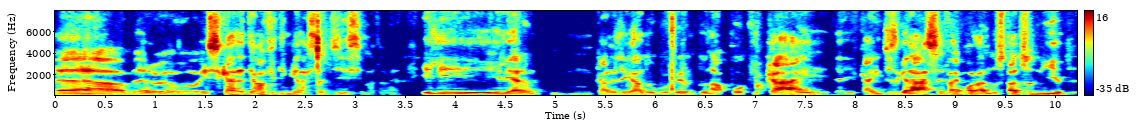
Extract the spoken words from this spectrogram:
Uh, esse cara tem uma vida engraçadíssima também. Ele, ele era um, um, cara ligado ao governo do Napo que cai, daí cai em desgraça e vai morar nos Estados Unidos.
